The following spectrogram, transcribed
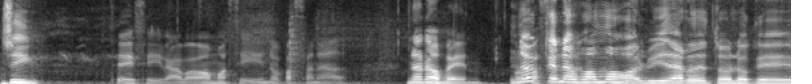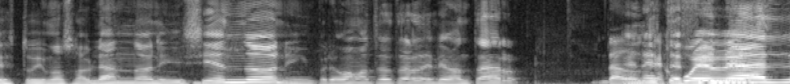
Sí. Sí, sí, va- va- vamos así, no pasa nada. No nos ven. No, es que nos vamos a olvidar de todo lo que estuvimos hablando ni diciendo, ni pero vamos a tratar de levantar Dado en que este jueves, final.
